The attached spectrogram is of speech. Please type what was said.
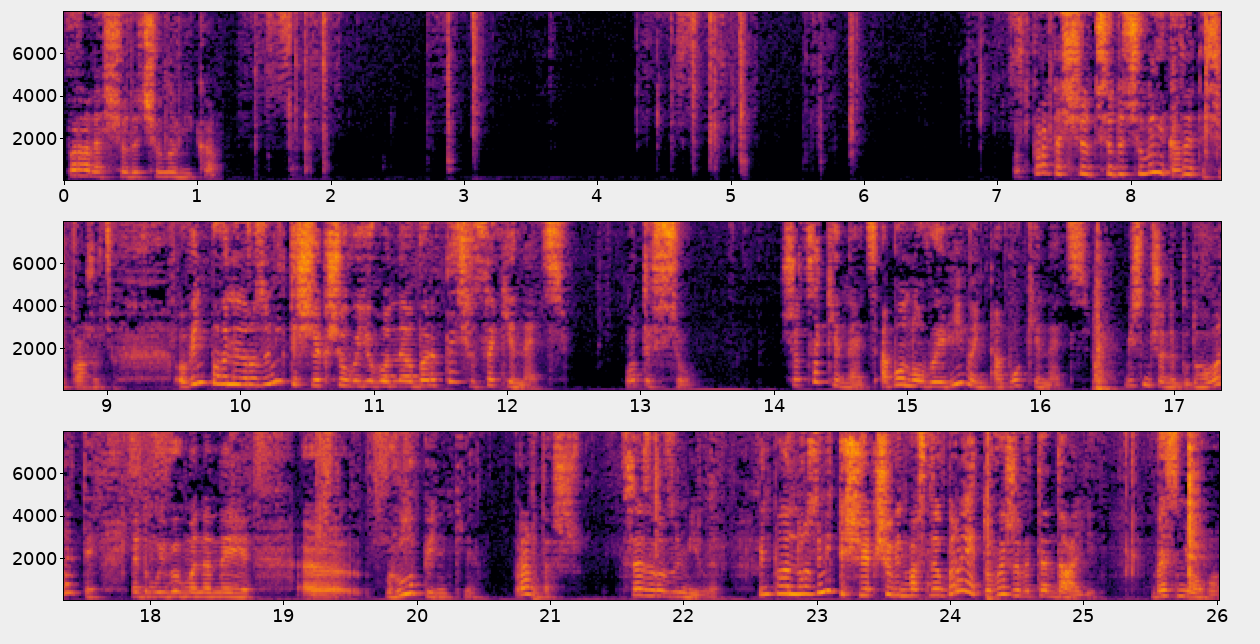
Порада щодо чоловіка. От правда, що щодо чоловіка, знаєте, що кажуть? Він повинен розуміти, що якщо ви його не оберете, що це кінець. От і все. Що це кінець, або новий рівень, або кінець. Більше нічого не буду говорити. Я думаю, ви в мене не е, глупенькі, правда ж? Все зрозуміли. Він повинен розуміти, що якщо він вас не обирає, то ви живете далі, без нього.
